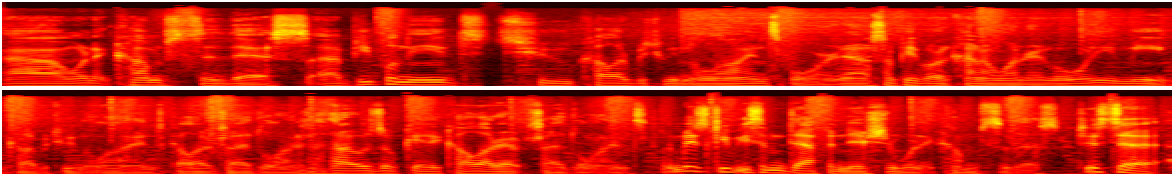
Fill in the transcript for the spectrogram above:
Uh, when it comes to this, uh, people need to color between the lines more. Now, some people are kind of wondering, well, what do you mean color between the lines, color outside the lines? I thought it was okay to color outside the lines. Let me just give you some definition when it comes to this, just to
